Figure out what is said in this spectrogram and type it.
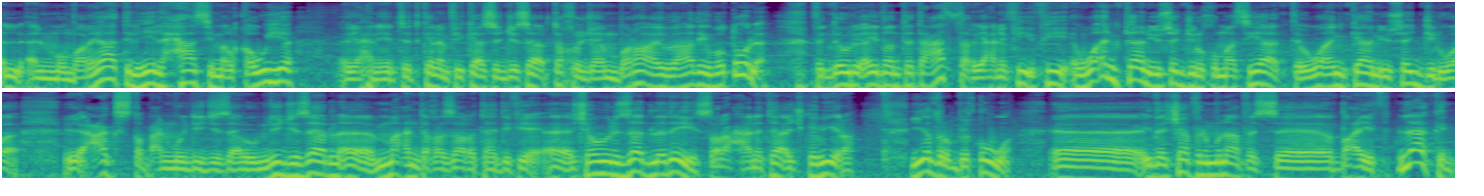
المباريات اللي هي الحاسمة القوية يعني تتكلم في كأس الجزائر تخرج هاي مباراة هذه بطولة في الدوري أيضا تتعثر. يعني في في وإن كان يسجل خماسيات وإن كان يسجل وعكس طبعا مولودي الجزائر. ومولودي الجزائر آه، ما عنده غزارة تهديفية. آه، شباب الزاد لديه صراحة نتائج كبيرة. يضرب بقوة. آه، إذا شاف المنافس ضعيف. لكن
